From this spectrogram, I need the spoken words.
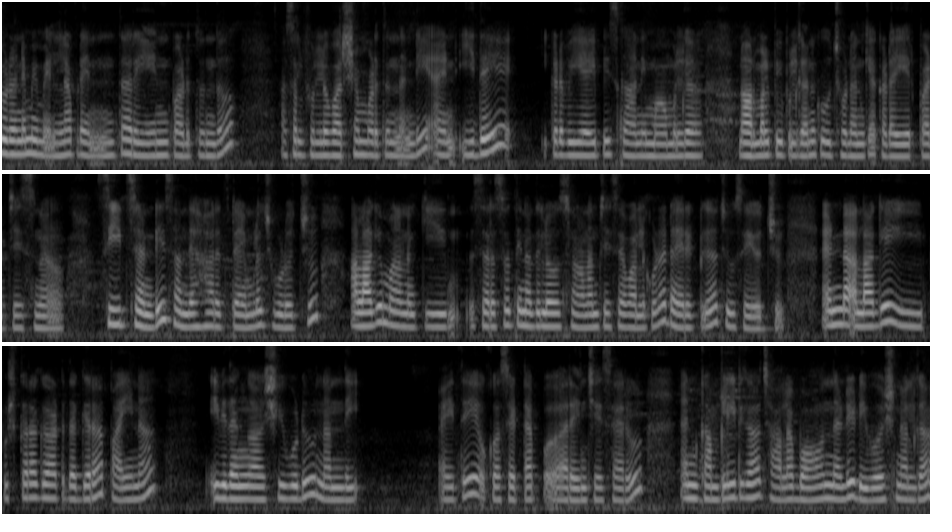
చూడండి మేము వెళ్ళినప్పుడు ఎంత రెయిన్ పడుతుందో. అసలు ఫుల్ వర్షం పడుతుందండి. అండ్ ఇదే ఇక్కడ విఐపీస్ కానీ మామూలుగా నార్మల్ పీపుల్ కానీ కూర్చోవడానికి అక్కడ ఏర్పాటు చేసిన సీట్స్ అండి. సంధ్యాహారతి టైంలో చూడొచ్చు. అలాగే మనకి సరస్వతి నదిలో స్నానం చేసే వాళ్ళు కూడా డైరెక్ట్గా చూసేయచ్చు. అండ్ అలాగే ఈ పుష్కర ఘాట్ దగ్గర పైన ఈ విధంగా శివుడు నంది అయితే ఒక సెటప్ అరేంజ్ చేశారు. అండ్ కంప్లీట్గా చాలా బాగుందండి డివోషనల్గా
